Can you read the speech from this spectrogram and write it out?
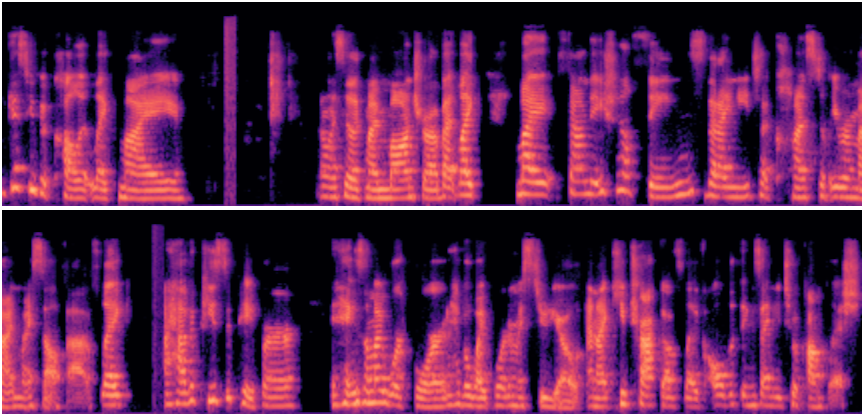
I guess you could call it like my, I don't want to say like my mantra, but like my foundational things that I need to constantly remind myself of. Like I have a piece of paper it hangs on my work board. I have a whiteboard in my studio and I keep track of like all the things I need to accomplish.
